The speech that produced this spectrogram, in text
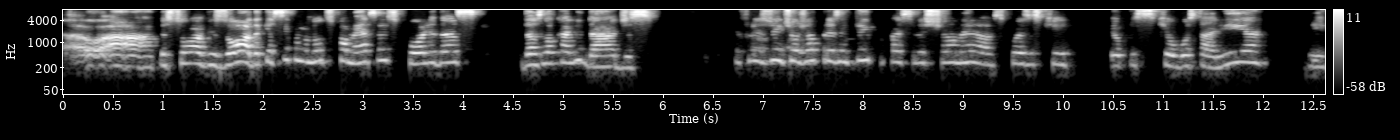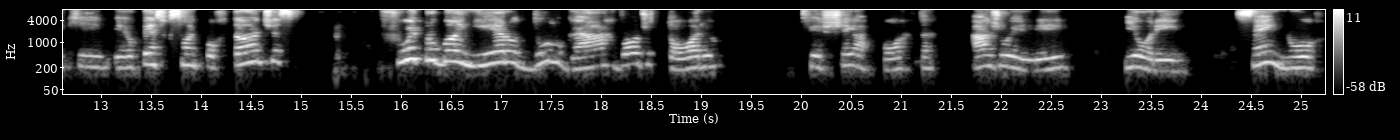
a, a pessoa avisou, oh, daqui a cinco minutos começa a escolha das, das localidades. Eu falei, gente, eu já apresentei para o Pai Celestial né, as coisas que eu, que eu gostaria e que eu penso que são importantes. Fui para o banheiro do lugar, do auditório, fechei a porta, ajoelhei e orei. Senhor,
